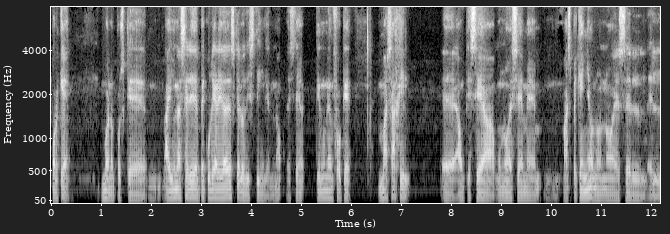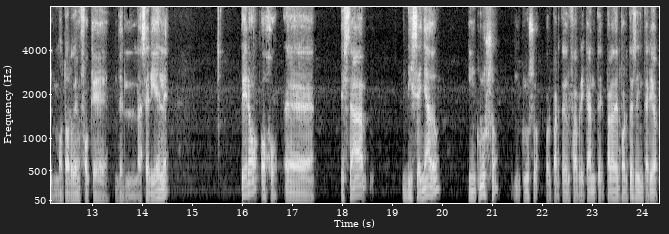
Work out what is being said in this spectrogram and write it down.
¿Por qué? Bueno, pues que hay una serie de peculiaridades que lo distinguen. ¿no? Este tiene un enfoque más ágil, eh, aunque sea un OSM más pequeño, no, es el, motor de enfoque de la serie L. Pero, ojo, eh, está diseñado incluso, incluso por parte del fabricante para deportes de interior.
